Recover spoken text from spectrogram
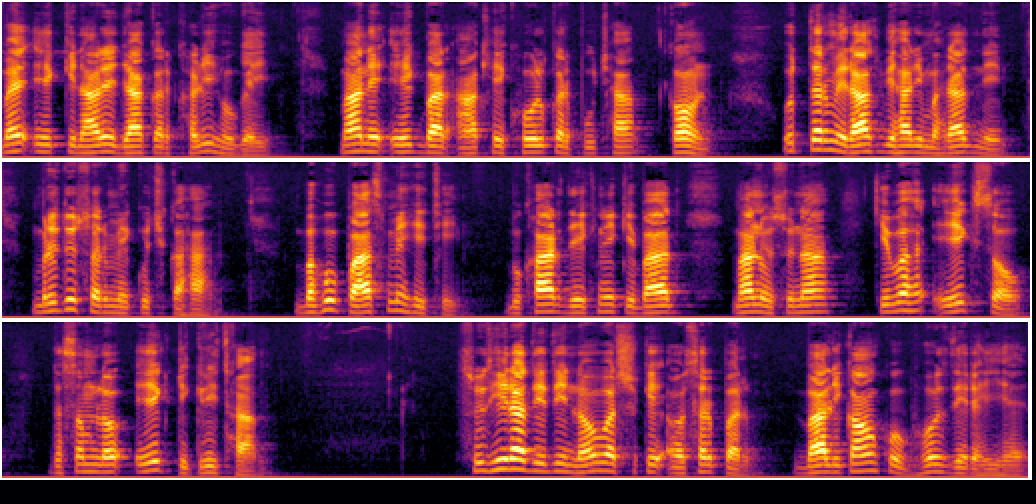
मैं एक किनारे जाकर खड़ी हो गई। माँ ने एक बार आँखें खोलकर पूछा, कौन? उत्तर में रास बिहारी महाराज ने मृदु स्वर में कुछ कहा, बहु पास में ही थी। बुखार देखने के बाद मानो सुना कि वह एक सौ दशमलव एक डिग्री था। सुधीरा दीदी नौ वर्ष के अवसर पर बालिकाओं को भोज दे रही है।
